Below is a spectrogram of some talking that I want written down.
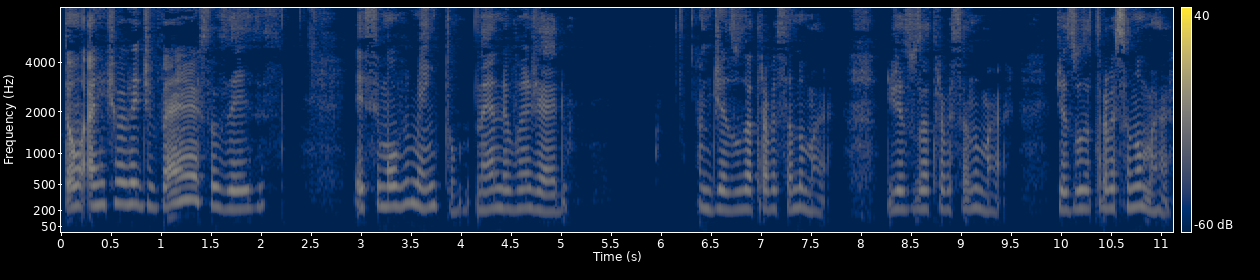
Então, a gente vai ver diversas vezes esse movimento, né, no Evangelho, de Jesus atravessando o mar, de Jesus atravessando o mar, Jesus atravessando o mar.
